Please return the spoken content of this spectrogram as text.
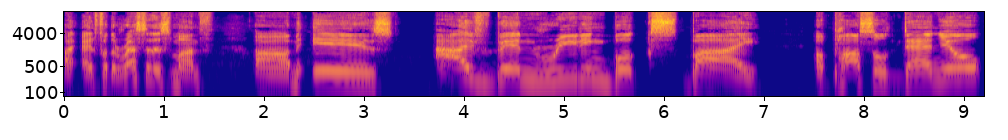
uh, and for the rest of this month um, is I've been reading books by Apostle Daniel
